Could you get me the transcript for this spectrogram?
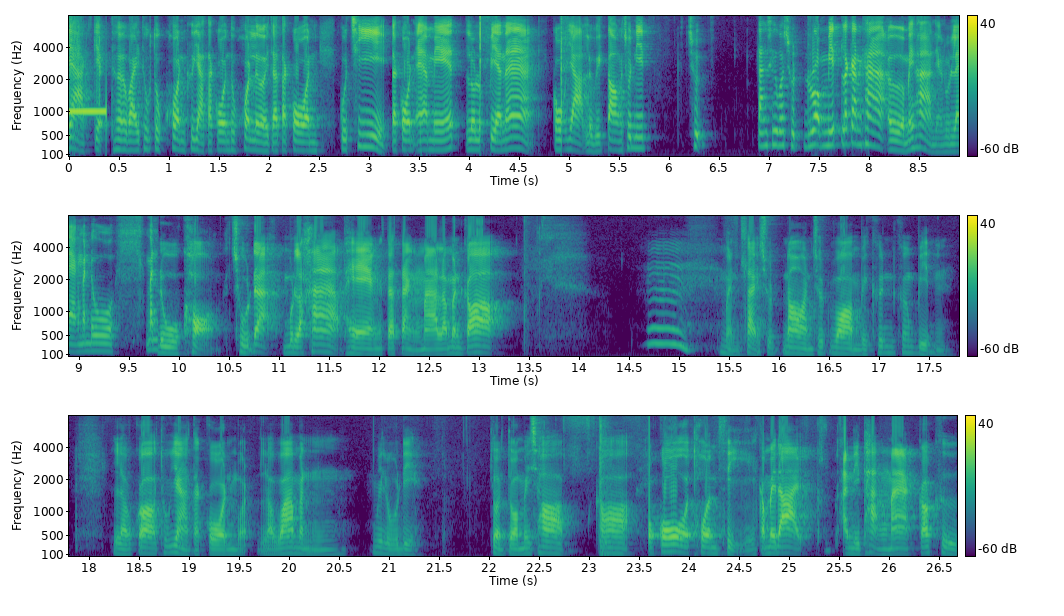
อยากเก็บเธอไว้ทุกๆคน คืออยากตะโกนทุกคนเลยจะตะโกนกุชชี่ตะโกนแอร์เมสโลโลเปียนาโกยาหรือวิกตองชุดนี้ชุด ตั้งชื่อว่าชุดรวมมิตรแล้วกันค่ะ เออไม่ผ่านอย่างรุนแรงมันดู มันดูของชุดอะมูลค่าแพงแต่แต่งมาแล้วมันก็เหมือนใส่ชุดนอนชุดวอร์มไปขึ้นเครื่องบิน แล้วก็ทุกอย่างตะโกนหมด แล้วว่ามันไม่รู้ดิ ส่วนตัวไม่ชอบ ก็โลโก้โทนสีก็ไม่ได้ อันนี้พังมากก็คือ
